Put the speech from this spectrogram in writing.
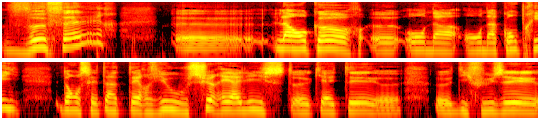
veut faire. Euh, là encore, euh, on a on a compris dans cette interview surréaliste qui a été euh, diffusée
